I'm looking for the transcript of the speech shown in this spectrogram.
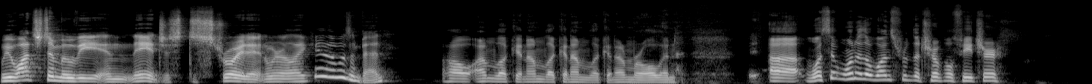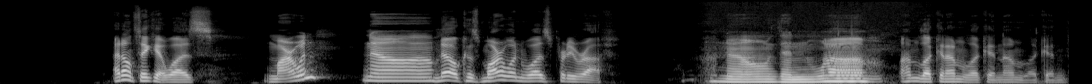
We watched a movie and they had just destroyed it, and we were like, yeah, that wasn't bad. Oh, I'm looking. I'm looking. I'm looking. I'm rolling. Uh, was it one of the ones from the triple feature? I don't think it was. Marwen? No, No, because Marwen was pretty rough. no. Then what? Um, I'm looking. I'm looking. I'm looking.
